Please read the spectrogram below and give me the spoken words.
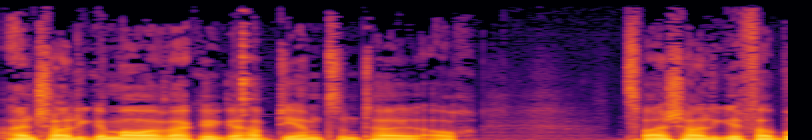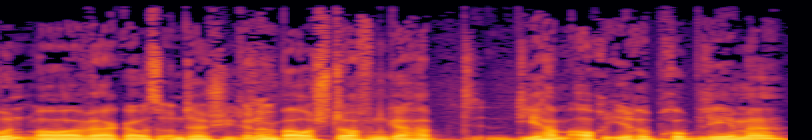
einschalige Mauerwerke gehabt. Die haben zum Teil auch zweischalige Verbundmauerwerke aus unterschiedlichen genau. Baustoffen gehabt. Die haben auch ihre Probleme.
